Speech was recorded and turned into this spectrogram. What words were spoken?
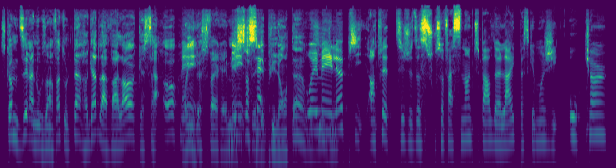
c'est comme dire à nos enfants tout le temps, regarde la valeur que ça a Mais- de se faire aimer. Mais ça, c'est depuis longtemps. Oui, mais là, puis en fait, tu sais, je veux dire, je trouve ça fascinant que tu parles de like parce que moi, j'ai aucun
